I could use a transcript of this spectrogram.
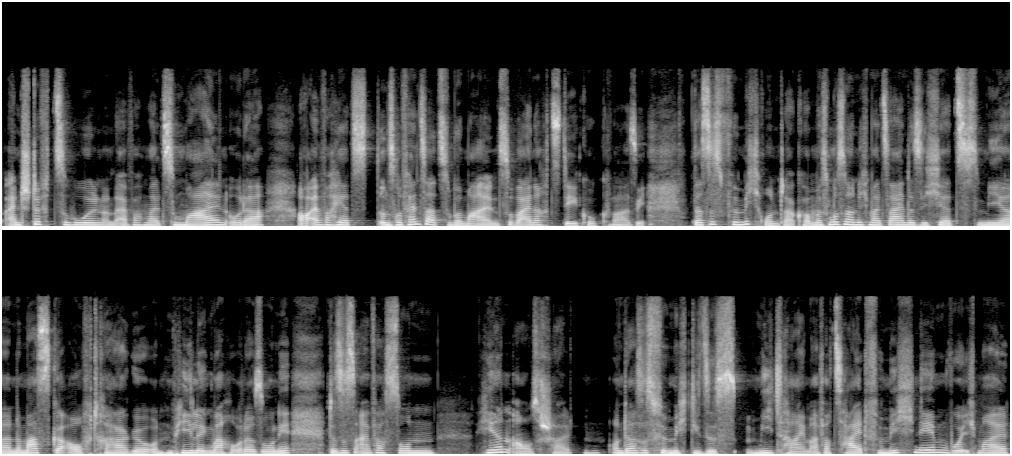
einen Stift zu holen und einfach mal zu malen oder auch einfach jetzt unsere Fenster zu bemalen, zur Weihnachtsdeko quasi. Das ist für mich runterkommen. Es muss noch nicht mal sein, dass ich jetzt mir eine Maske auftrage und ein Peeling mache oder so. Nee, das ist einfach so ein Hirn ausschalten. Und das ist für mich dieses Me-Time, einfach Zeit für mich nehmen, wo ich mal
